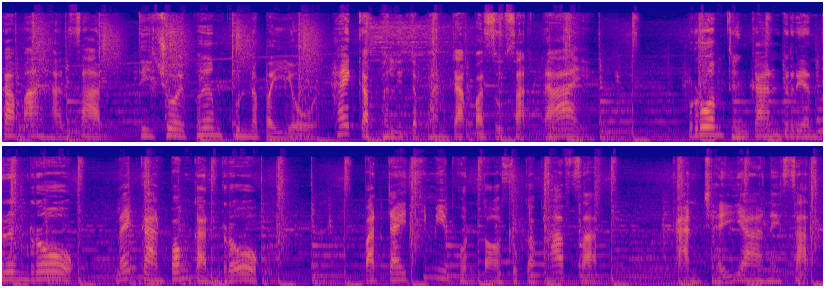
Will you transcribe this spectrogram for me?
กรรมอาหารสัตว์ ที่ช่วยเพิ่มคุณประโยชน์ให้กับผลิตภัณฑ์จากปศุสัตว์ได้ รวมถึงการเรียนเรื่องโรค และการป้องกันโรค ปัจจัยที่มีผลต่อสุขภาพสัตว์ การใช้ยาในสัตว์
